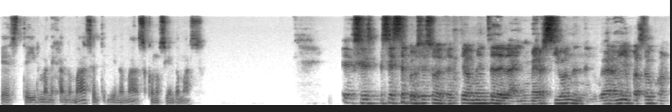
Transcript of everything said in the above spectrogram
este, ir manejando más, entendiendo más, conociendo más. Es, este proceso efectivamente de la inmersión en el lugar. A mí me pasó con,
